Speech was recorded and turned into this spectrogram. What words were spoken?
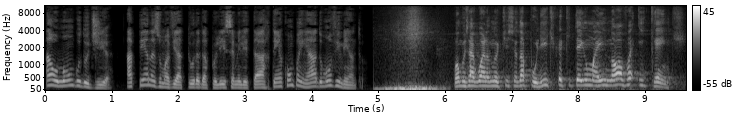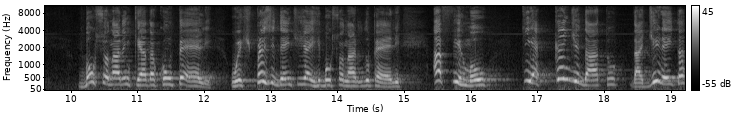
Ao longo do dia, apenas uma viatura da Polícia Militar tem acompanhado o movimento. Vamos agora à notícia da política que tem uma aí nova e quente. Bolsonaro em queda com o PL. O ex-presidente Jair Bolsonaro do PL afirmou que é candidato da direita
